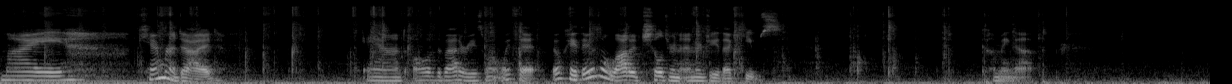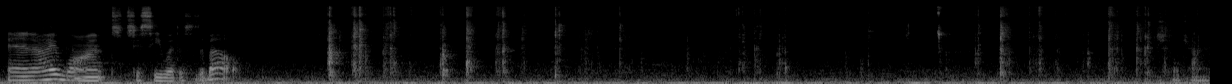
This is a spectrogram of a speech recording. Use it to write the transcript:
My camera died and all of the batteries went with it. Okay, there's a lot of children energy that keeps coming up and I want to see what this is about. Children.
